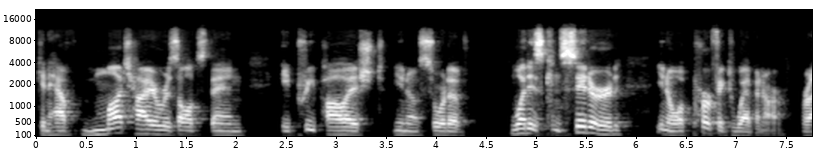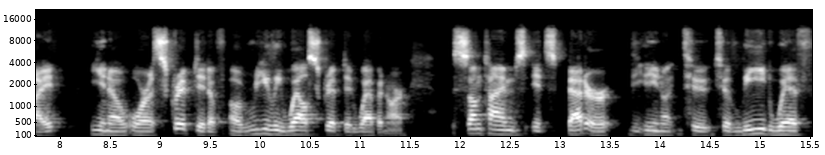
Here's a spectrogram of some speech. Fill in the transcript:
can have much higher results than a pre-polished you know sort of what is considered you know a perfect webinar right? You know or a scripted a, a really well scripted webinar sometimes it's better you know to to lead with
